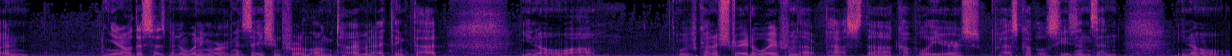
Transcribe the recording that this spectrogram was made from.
And you know, this has been a winning organization for a long time, and I think that you know. Um, We've kind of strayed away from that past uh, couple of years, past couple of seasons, and you know,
